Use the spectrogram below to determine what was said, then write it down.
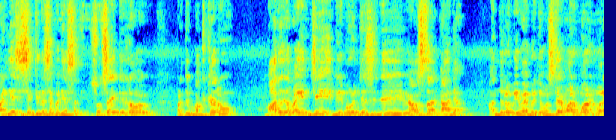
పనిచేసే శక్తిని నశింపజేస్తుంది సొసైటీలో ప్రతి ఒక్కరూ బాధ్యత వహించి నిర్మూలన చేసే వ్యవస్థ గాంజా. అందులో మీ వైపు నుంచి వస్తే more more and more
